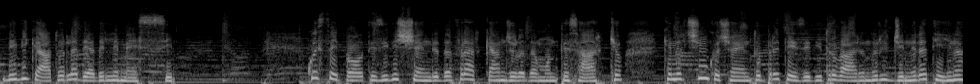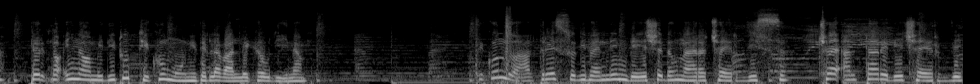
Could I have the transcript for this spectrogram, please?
dedicato alla dea delle messi. Questa ipotesi discende da Fra Arcangelo da Montesarchio, che nel Cinquecento pretese di trovare un'origine latina per no, i nomi di tutti i comuni della Valle Caudina. Secondo altri esso dipende invece da un'ara cervis, cioè altare dei cervi,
